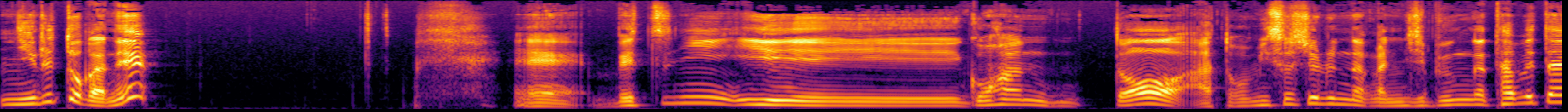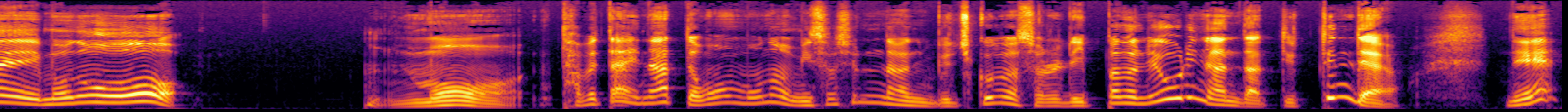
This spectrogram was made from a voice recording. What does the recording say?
煮るとかねえー別にいいご飯とあとお味噌汁の中に自分が食べたいものをもう食べたいなって思うものを味噌汁の中にぶち込めばそれ立派な料理なんだって言ってんだよ。ね。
